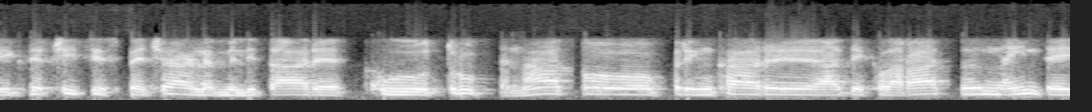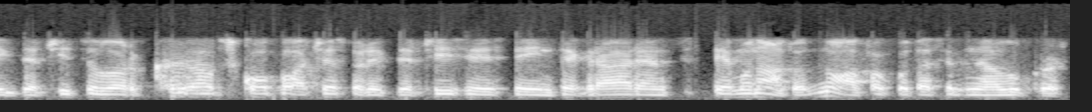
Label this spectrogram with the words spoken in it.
exerciții speciale militare cu trupe NATO, prin care a declarat înaintea exercițiilor că scopul acestor exerciții este integrarea în sistemul NATO. Nu a făcut asemenea lucruri.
